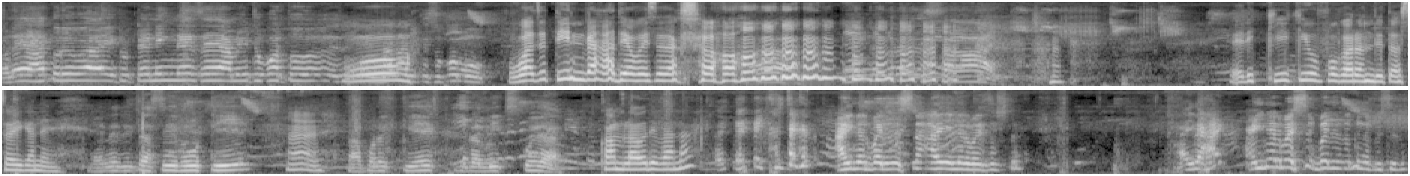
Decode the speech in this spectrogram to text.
ওলে হাতুরে ওই একটু ট্রেনিং নে যে আমি একটু করতো ও। নানান কিছু কমু ও যে তিন বেকা দিয়ে বসে দেখছ। সাই। এটি কি কি উপকরণ দিতেছ এখানে এনে দিতেছি রুটি হ্যাঁ। তারপরে কেক এটা মিক্স করে কমলাও দিবা না? আইনের বাইরে যাস না আইনের বাইরে যাস না। আইনের বাইরে বাইরে যাবি না পিছিয়ে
